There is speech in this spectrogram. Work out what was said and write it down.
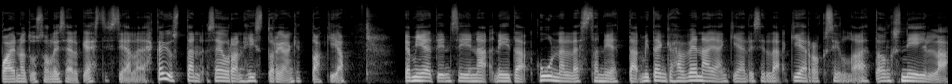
painotus oli selkeästi siellä ehkä just tämän seuran historiankin takia. Ja mietin siinä niitä kuunnellessani, että mitenköhän venäjänkielisillä kierroksilla, että onko niillä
